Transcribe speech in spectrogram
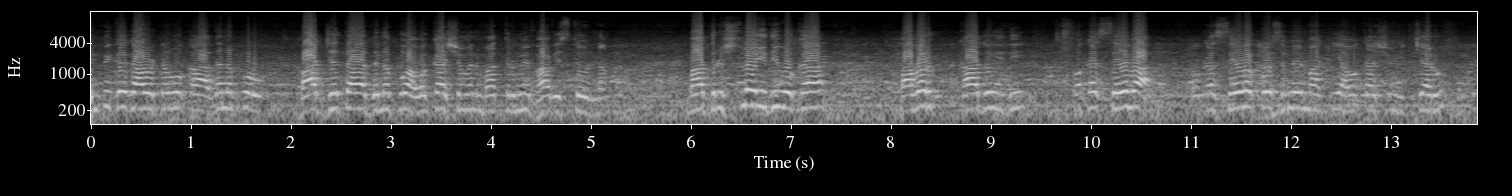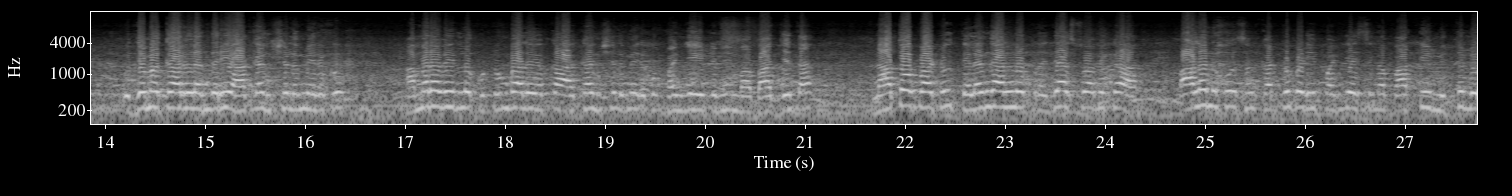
ఎంపిక కావటం ఒక అదనపు బాధ్యత అదనపు అవకాశం అని మాత్రమే భావిస్తూ ఉన్నాం. మా దృష్టిలో ఇది ఒక పవర్ కాదు ఇది ఒక సేవ ఒక సేవ కోసమే మాకు అవకాశం ఇచ్చారు. ఉద్యమకారులందరి ఆకాంక్షల మేరకు అమరవీరుల కుటుంబాల యొక్క ఆకాంక్షల మేరకు పనిచేయటమే మా బాధ్యత. నాతో పాటు తెలంగాణలో ప్రజాస్వామిక పాలన కోసం కట్టుబడి పనిచేసిన పార్టీ మిత్రులు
